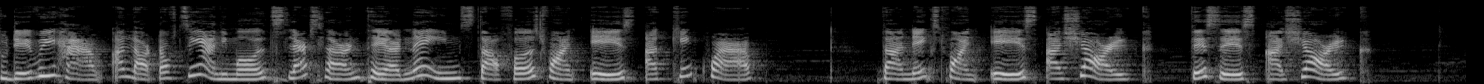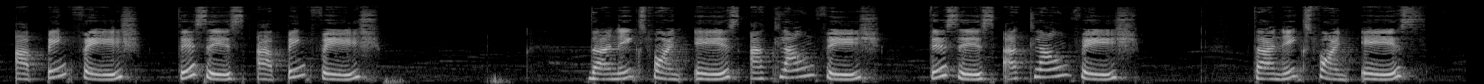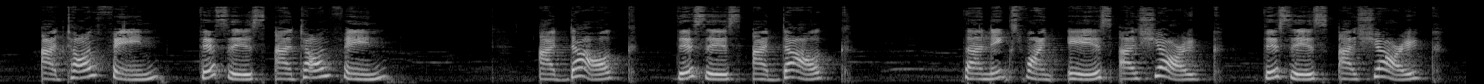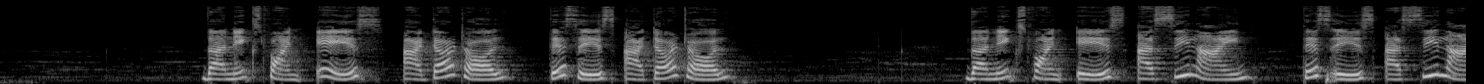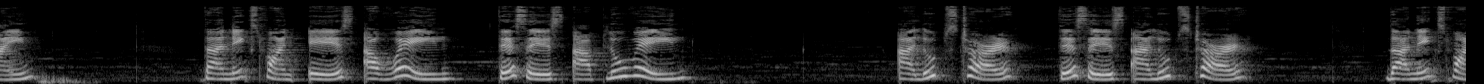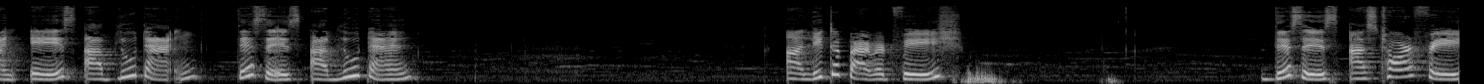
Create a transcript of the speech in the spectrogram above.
Today we have a lot of sea animals. Let's learn their names. The first one is a king crab. The next one is a shark. This is a shark. A pink fish. This is a pink fish. The next one is a clownfish. This is a clownfish. The next one is a dolphin. This is a dolphin. A dog. This is a dog. The next one is a shark. This is a shark. The next one is a turtle. This is a turtle. The next one is a sea lion. This is a sea lion. The next one is a whale. This is a blue whale. A lobster. This is a lobster. The next one is a blue tang. This is a blue tang. A little parrotfish. This is a starfish.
